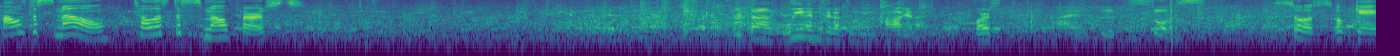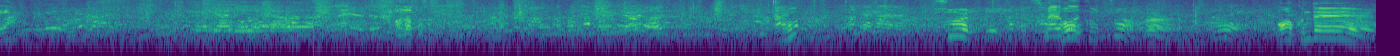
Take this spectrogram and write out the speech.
How's the smell? Tell us the smell first. 일단 오이 냄새가 좀 강하게 나요. First, I eat sauce. Sauce, okay. 겨자 소스. 어? 스멜. Smell 어, good? 그렇죠. 네. 어, 근데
